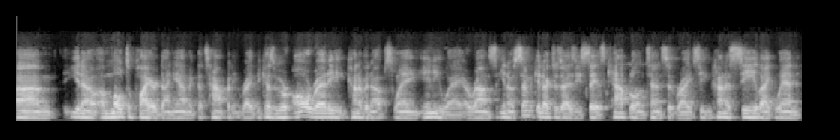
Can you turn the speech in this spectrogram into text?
um, you know a multiplier dynamic that's happening, right? Because we were already kind of an upswing anyway around you know semiconductors, as you say, is capital intensive, right? So you can kind of see like when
